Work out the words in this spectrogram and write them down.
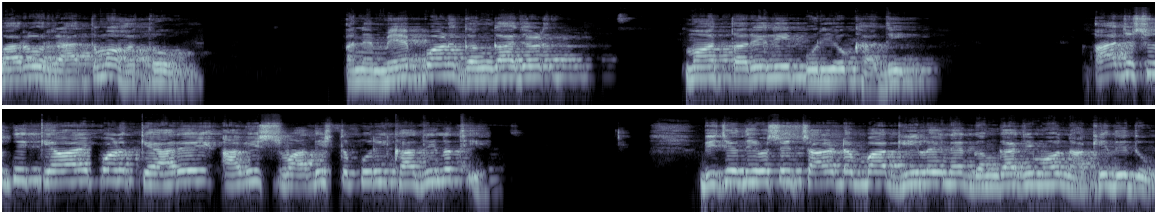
વારો રાતમાં હતો અને મેં પણ ગંગાજળમાં તરેલી પૂરીઓ ખાધી. આજ સુધી ક્યાંય પણ ક્યારેય આવી સ્વાદિષ્ટ પૂરી ખાધી નથી. બીજે દિવસે ચાર ડબ્બા ઘી લઈને ગંગાજીમાં નાખી દીધું.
